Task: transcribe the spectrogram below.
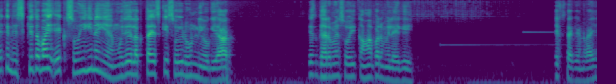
लेकिन इसकी तो भाई एक सुई ही नहीं है। मुझे लगता है इसकी सुई ढूंढनी होगी यार। इस घर में सुई कहाँ पर मिलेगी? एक सेकंड भाई।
